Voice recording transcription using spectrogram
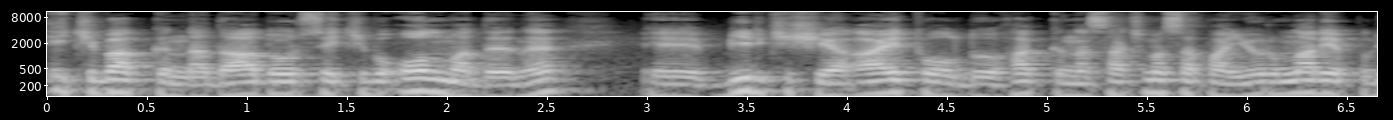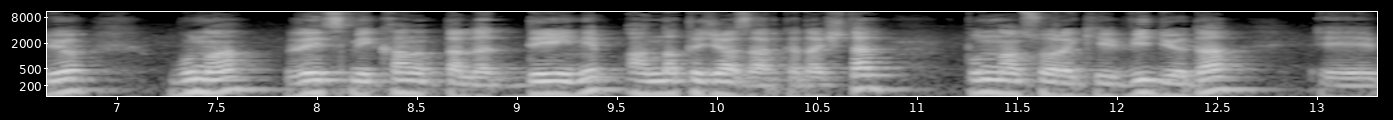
ekibi hakkında daha doğrusu ekibi olmadığını e, bir kişiye ait olduğu hakkında saçma sapan yorumlar yapılıyor. Buna resmi kanıtlarla değinip anlatacağız arkadaşlar. Bundan sonraki videoda e,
